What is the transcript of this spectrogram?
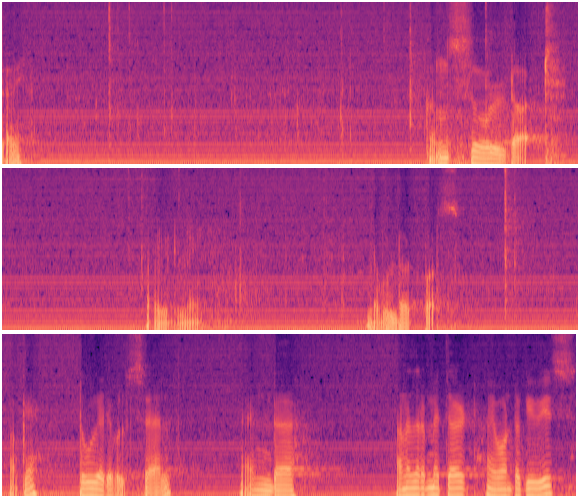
sorry console dot. Write line. Double dot parse. Okay. Two variables sal and uh, another method I want to give is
